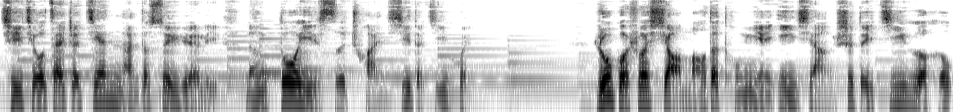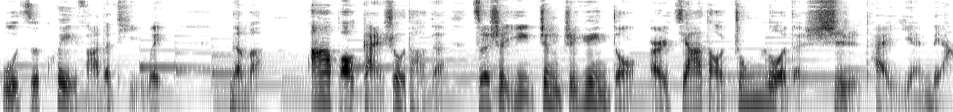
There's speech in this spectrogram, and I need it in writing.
祈求在这艰难的岁月里能多一丝喘息的机会。如果说小毛的童年印象是对饥饿和物资匮乏的体味，那么阿宝感受到的。则是因政治运动而家道中落的世态炎凉。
